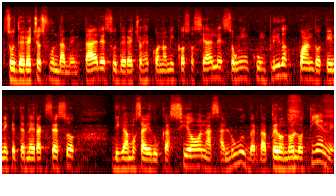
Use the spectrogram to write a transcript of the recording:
sus derechos fundamentales, sus derechos económicos sociales, son incumplidos cuando tiene que tener acceso, digamos, a educación, a salud, ¿verdad? Pero no lo tiene.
